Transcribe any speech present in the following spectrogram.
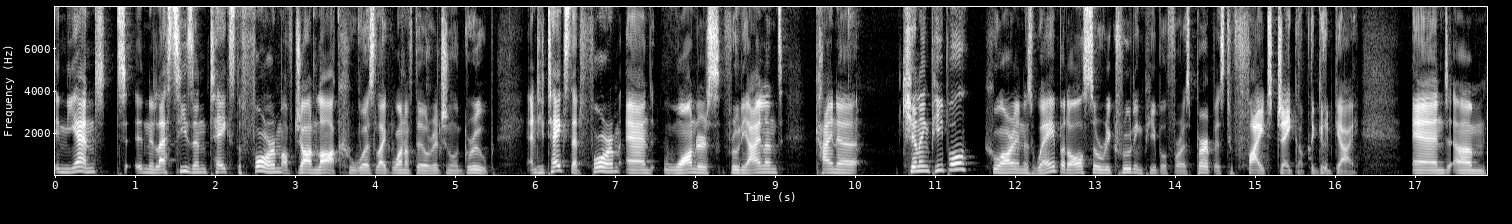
in the end, t- in the last season, takes the form of John Locke, who was like one of the original group. And he takes that form and wanders through the island, kind of killing people who are in his way, but also recruiting people for his purpose to fight Jacob, the good guy. And um,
